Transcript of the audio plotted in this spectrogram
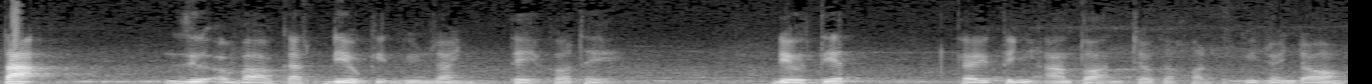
tạo dựa vào các điều kiện kinh doanh để có thể điều tiết cái tính an toàn cho các hoạt động kinh doanh đó.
